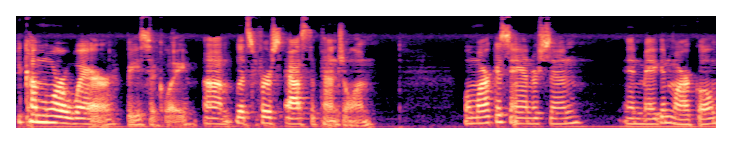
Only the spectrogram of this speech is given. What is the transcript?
become more aware, basically? Um, let's first ask the pendulum. Will Marcus Anderson and Meghan Markle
